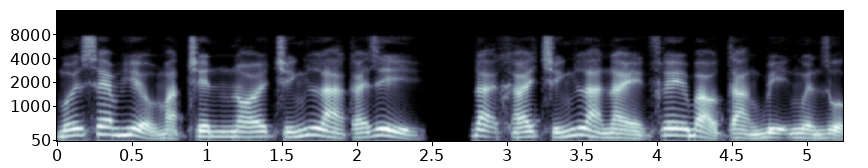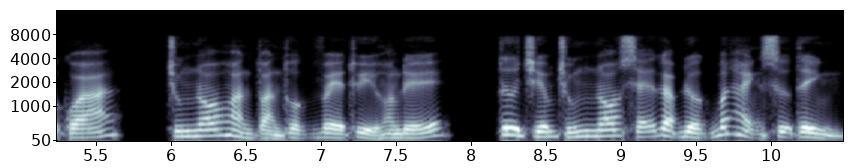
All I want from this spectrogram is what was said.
mới xem hiểu mặt trên nói chính là cái gì, đại khái chính là này phê bảo tàng bị nguyền rủa quá, chúng nó hoàn toàn thuộc về thủy hoàng đế, tư chiếm chúng nó sẽ gặp được bất hạnh sự tình,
